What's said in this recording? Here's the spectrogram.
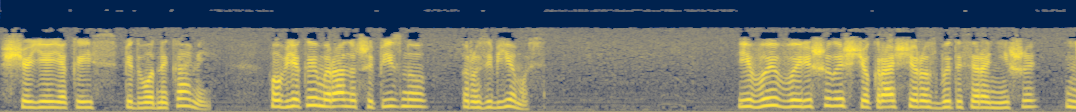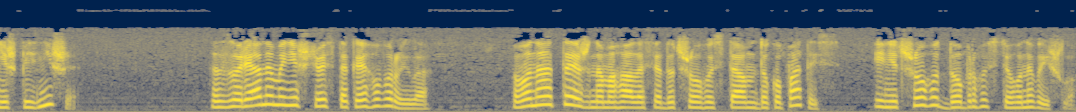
що є якийсь підводний камінь, об який ми рано чи пізно розіб'ємось. І ви вирішили, що краще розбитися раніше, ніж пізніше. Зоряна мені щось таке говорила. Вона теж намагалася до чогось там докопатись, і нічого доброго з цього не вийшло.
